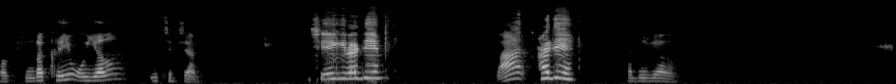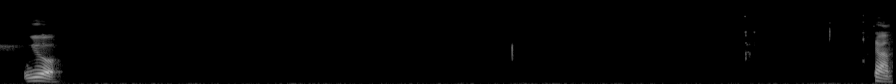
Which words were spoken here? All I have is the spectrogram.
Bak şunu da kırayım uyuyalım bitireceğim. İçeri gir hadi. Lan Hadi. hadi uyuyalım. Uyu. Tamam.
